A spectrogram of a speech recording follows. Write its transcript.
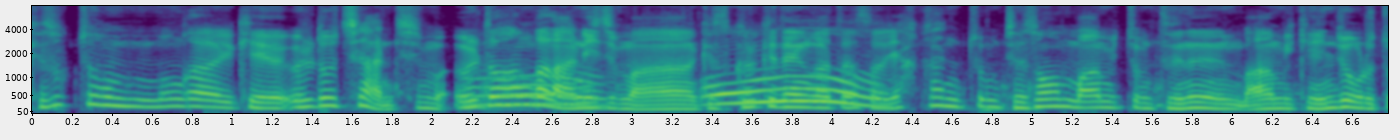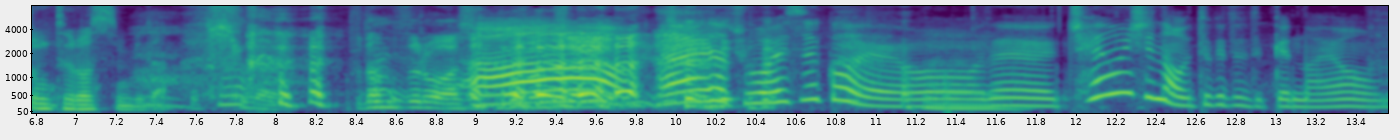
계속 좀 뭔가 이렇게 의도치 않지만 의도한 건 오. 아니지만 계속 그렇게 된것 오. 같아서 약간 좀 죄송한 마음이 좀 드는 마음이 개인적으로 좀 들었습니다. 부담스러워하시는 아, 아, 좋아했을 거예요. 네. 네. 채은 씨는 어떻게 느꼈나요?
